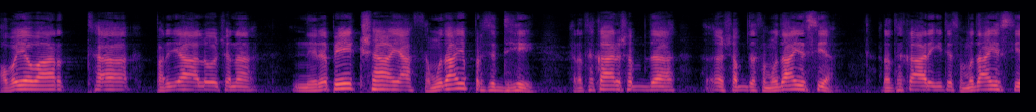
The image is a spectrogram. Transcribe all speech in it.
तदपेक्षया अवयवार्थपर्यालोचननिरपेक्षा या समुदायप्रसिद्धिः रथकारशब्द शब्दसमुदायस्य, रथकार इति समुदायस्य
